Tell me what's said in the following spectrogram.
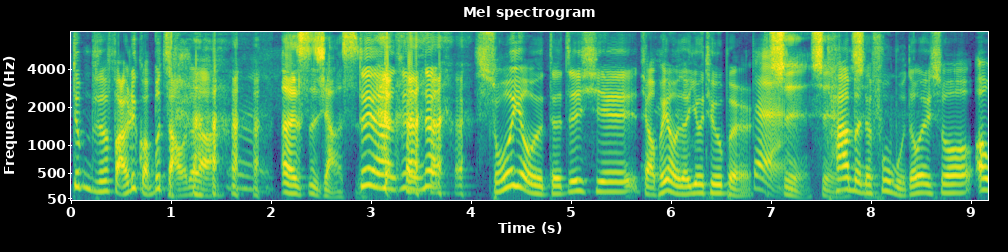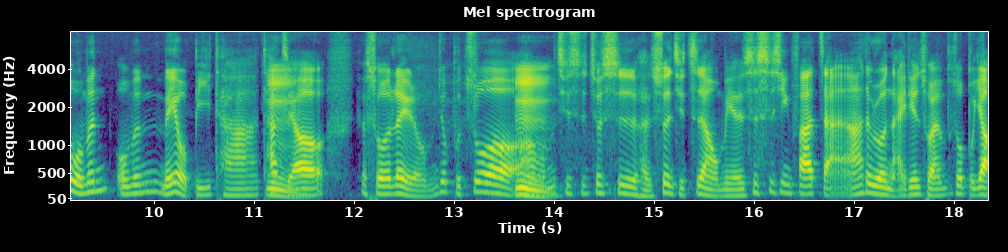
根本法律管不着的啦，二十四小时。对啊，对，那所有的这些小朋友的 YouTuber，对，是是，他们的父母都会说：“哦，我们我们没有逼他，他只要。嗯”说累了，我们就不做。嗯，我们其实就是很顺其自然，我们也是适性发展啊。他如果哪一天突然说不要，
